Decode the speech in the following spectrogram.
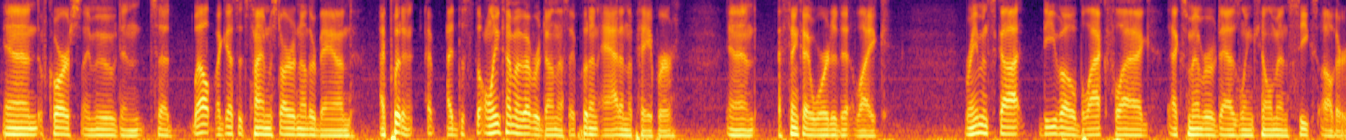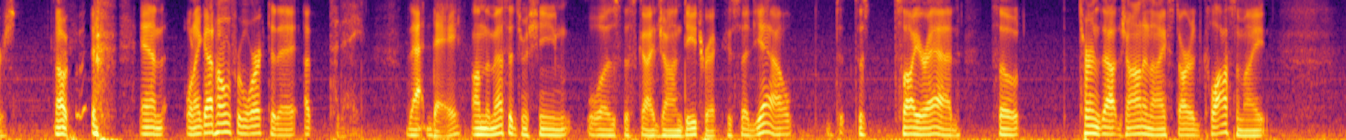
And of course, I moved and said, well, I guess it's time to start another band. I put an, I, I just, the only time I've ever done this, I put an ad in the paper and I think I worded it like Raymond Scott, Devo, Black Flag, ex member of Dazzling Killmen, seeks others. Oh, and when I got home from work today, uh, today, that day, on the message machine was this guy John Dietrich who said, "Yeah, I'll d- just saw your ad." So, turns out John and I started Colossamite,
